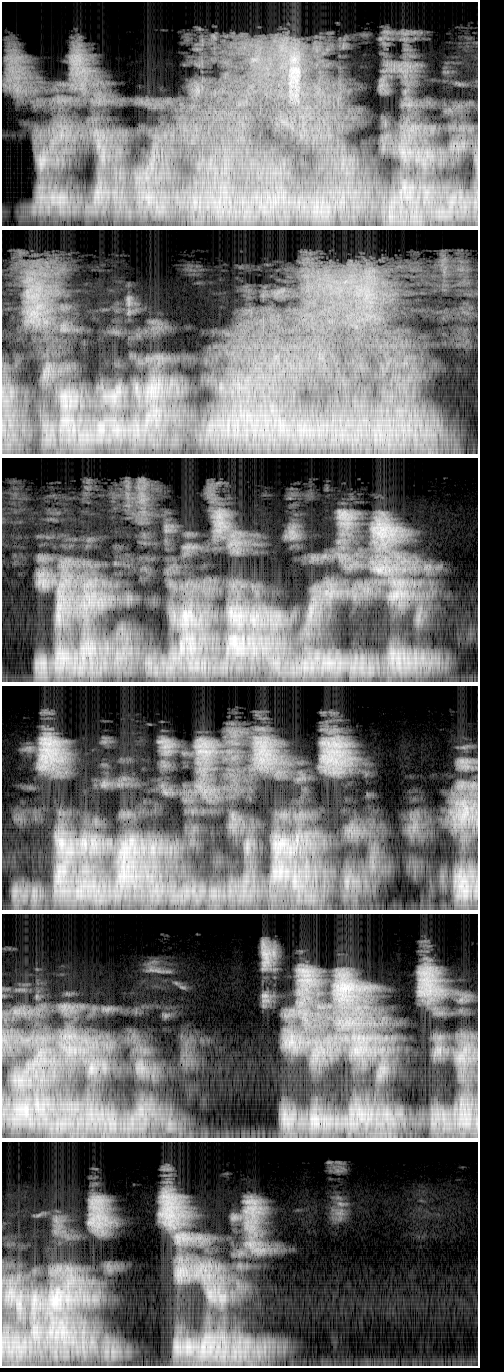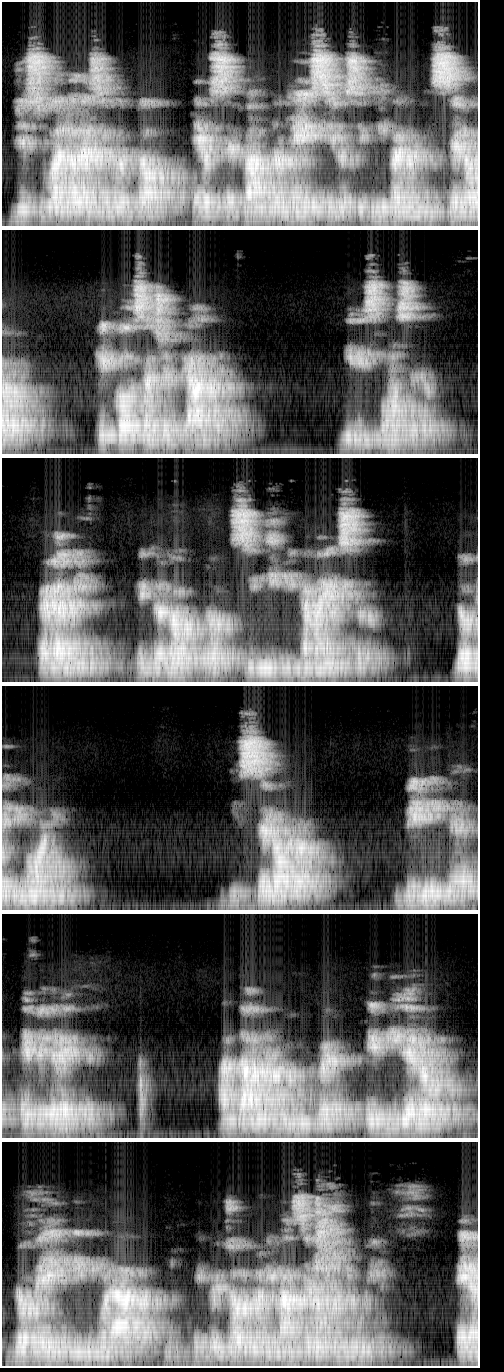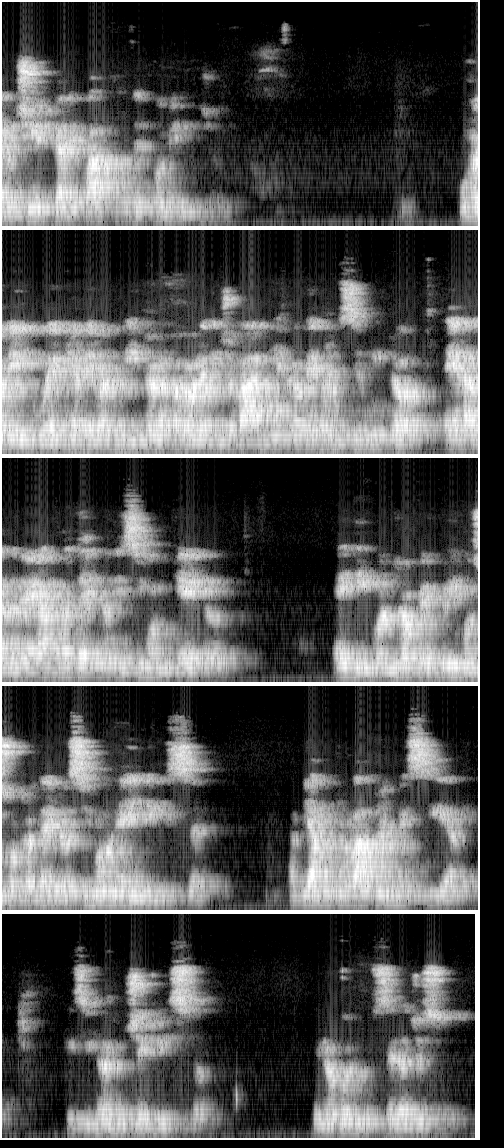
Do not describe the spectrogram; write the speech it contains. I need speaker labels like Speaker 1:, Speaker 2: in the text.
Speaker 1: Il Signore sia con voi
Speaker 2: e con il tuo spirito.
Speaker 1: Dal Vangelo, secondo Giovanni. In quel tempo Giovanni stava con due dei suoi discepoli e fissando lo sguardo su Gesù che passava disse, Ecco l'agnello di Dio. E i suoi discepoli, sentendolo parlare così, seguirono Gesù. Gesù allora si voltò e osservando che essi lo seguivano disse loro, che cosa cercate? Gli risposero, Rabbi, che tradotto significa maestro, dove dimoni? Disse loro, venite e vedrete. Andarono dunque e videro dove egli dimorava e quel giorno rimasero con lui erano circa le quattro del pomeriggio. Uno dei due che avevano udito la parola di Giovanni e lo avevano seguito era Andrea, fratello di Simon Pietro. Egli incontrò per primo suo fratello Simone e gli disse, abbiamo trovato il Messia, che si traduce Cristo, e lo condusse da Gesù.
